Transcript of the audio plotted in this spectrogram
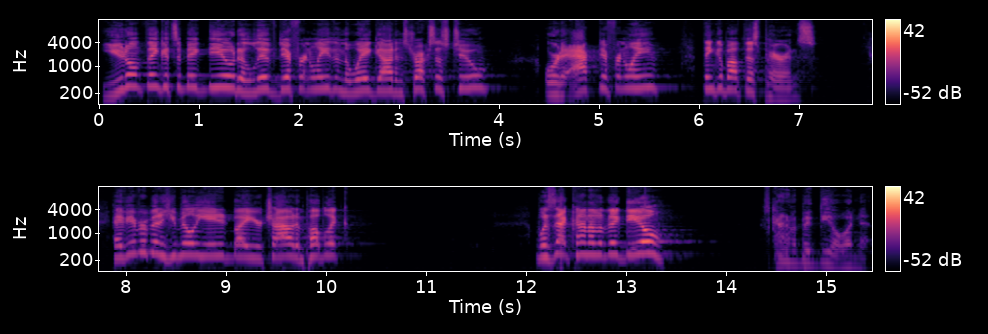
You don't think it's a big deal to live differently than the way God instructs us to, or to act differently? Think about this, parents. Have you ever been humiliated by your child in public? Was that kind of a big deal? It's kind of a big deal, wasn't it?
